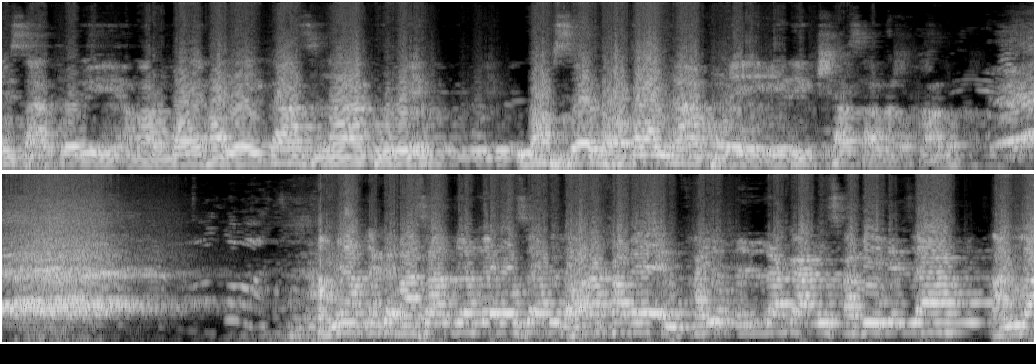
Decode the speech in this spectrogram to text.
বিচার করি, আমার মনে হয় এই কাজ না করে, নফসের ধোকায় না পড়ে রিক্সা চালানো ভালো। আমি আপনাকে বাঁচার জন্য বলছি আপনি ধরা খাবেন। আল্লাহ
